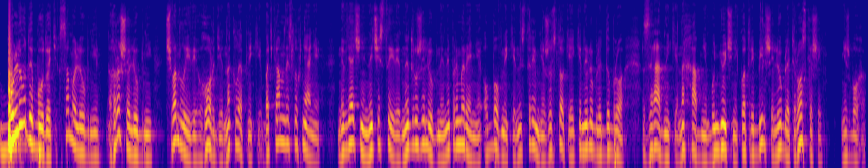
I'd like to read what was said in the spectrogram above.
Бо люди будуть самолюбні, грошолюбні, чванливі, горді, наклепники, батькам неслухняні, невдячні, нечистиві, недружелюбні, непримиренні, обовники, нестримні, жорстокі, які не люблять добро, зрадники, нахабні, бундючні, котрі більше люблять розкоші, ніж Бога,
